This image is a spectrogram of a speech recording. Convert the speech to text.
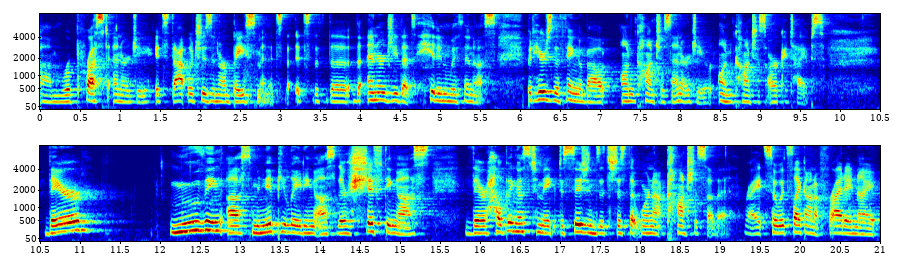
um, repressed energy. It's that which is in our basement. It's the, it's the, the, the energy that's hidden within us. But here's the thing about unconscious energy or unconscious archetypes. They're moving us, manipulating us, they're shifting us, they're helping us to make decisions. It's just that we're not conscious of it, right? So it's like on a Friday night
